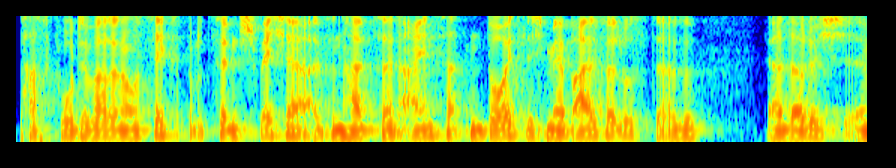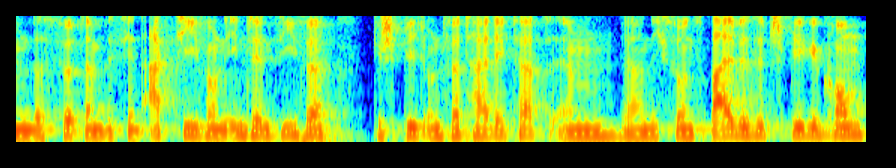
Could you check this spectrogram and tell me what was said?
Passquote war dann auch 6% schwächer als in Halbzeit 1, hatten deutlich mehr Ballverluste. Also ja, dadurch, ähm, dass Fürth ein bisschen aktiver und intensiver gespielt und verteidigt hat, ähm, ja, nicht so ins Ballbesitzspiel gekommen,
